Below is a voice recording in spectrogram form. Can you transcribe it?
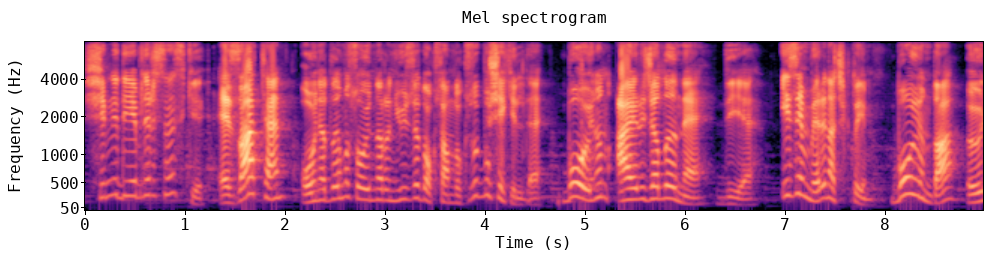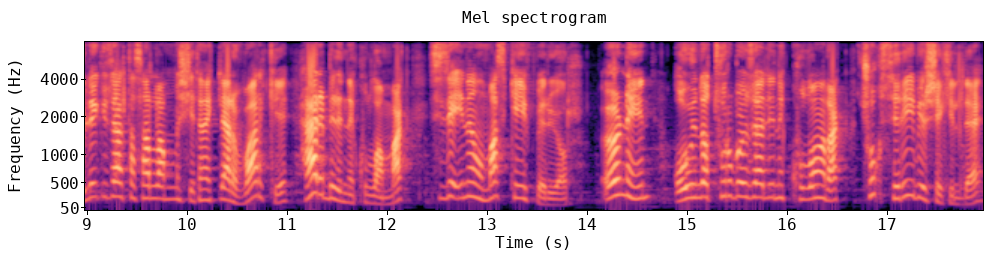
Şimdi diyebilirsiniz ki e zaten oynadığımız oyunların %99'u bu şekilde. Bu oyunun ayrıcalığı ne diye. İzin verin açıklayayım. Bu oyunda öyle güzel tasarlanmış yetenekler var ki her birini kullanmak size inanılmaz keyif veriyor. Örneğin oyunda turbo özelliğini kullanarak çok seri bir şekilde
